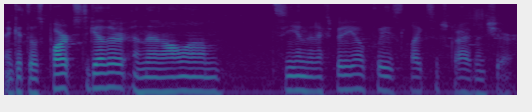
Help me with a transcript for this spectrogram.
and get those parts together and then I'll um, see you in the next video. Please like, subscribe, and share.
